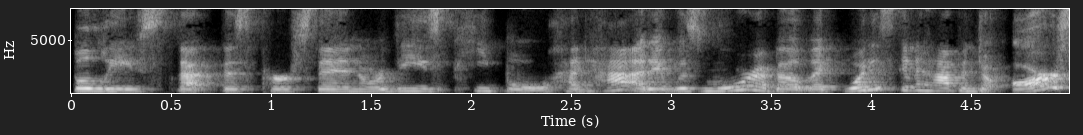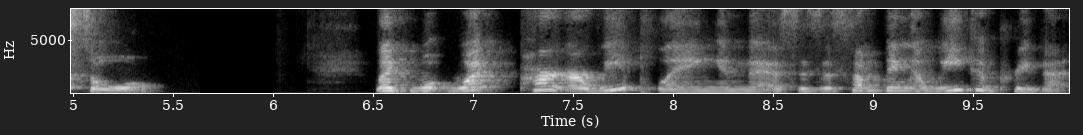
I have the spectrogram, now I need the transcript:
beliefs that this person or these people had had. It was more about like what is going to happen to our soul? Like what, what part are we playing in this? Is this something that we could prevent?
